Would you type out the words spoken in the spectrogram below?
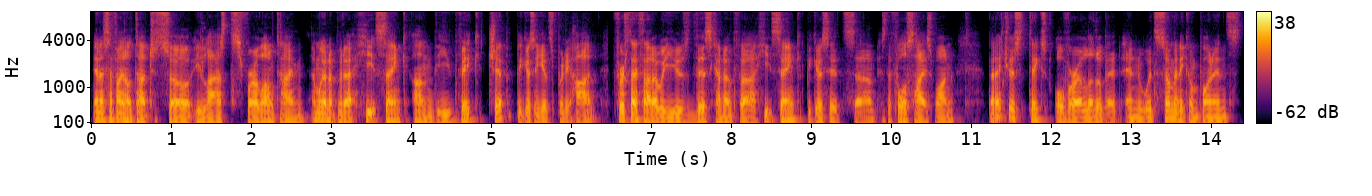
And as a final touch, so it lasts for a long time, I'm going to put a heatsink on the VIC chip because it gets pretty hot. First I thought I would use this kind of uh, heatsink because it's, uh, it's the full-size one, but it just takes over a little bit. And with so many components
